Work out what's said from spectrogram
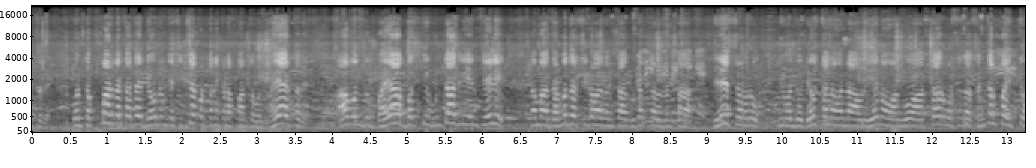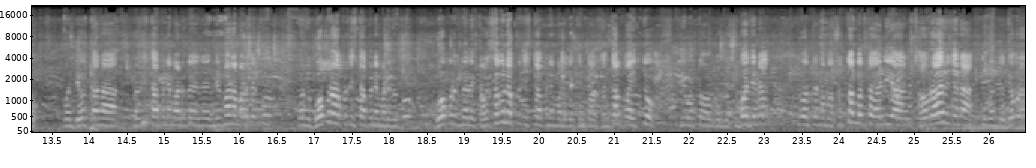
ಇರ್ತದೆ. ಒಂದು ತಪ್ಪು ಮಾಡಬೇಕಾದ್ರೆ ದೇವ್ರು ನಮಗೆ ಶಿಕ್ಷೆ ಕೊಡ್ತಾನೆ ಕಣಪ್ಪ ಅಂತ ಒಂದು ಭಯ ಇರ್ತದೆ. ಆ ಒಂದು ಭಯ, ಭಕ್ತಿ ಉಂಟಾಗಲಿ ಅಂತೇಳಿ ನಮ್ಮ ಧರ್ಮದರ್ಶಿಗಳಾದಂಥ ಗುಡ್ಡಪ್ಪನವರಾದಂಥ ದಿನೇಶ್ ಅವರು ಈ ಒಂದು ದೇವಸ್ಥಾನವನ್ನು ಅವರು ಏನು ಒಂದು ಹತ್ತಾರು ವರ್ಷದ ಸಂಕಲ್ಪ ಇತ್ತು. ಒಂದು ದೇವಸ್ಥಾನ ಪ್ರತಿಷ್ಠಾಪನೆ ಮಾಡಬೇಕು ನಿರ್ಮಾಣ ಮಾಡಬೇಕು, ಒಂದು ಗೋಪುರ ಪ್ರತಿಷ್ಠಾಪನೆ ಮಾಡಬೇಕು, ಗೋಪುರದ ಮೇಲೆ ಕಳಸವನ್ನು ಪ್ರತಿಷ್ಠಾಪನೆ ಮಾಡಬೇಕು ಅಂತ ಸಂಕಲ್ಪ ಇತ್ತು. ಇವತ್ತು ಅವ್ರದ್ದೊಂದು ಶುಭ ದಿನ. ಇವತ್ತು ನಮ್ಮ ಸುತ್ತಮುತ್ತ ಹಳ್ಳಿಯ ಸಾವಿರಾರು ಜನ ಈ ಒಂದು ದೇವರ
